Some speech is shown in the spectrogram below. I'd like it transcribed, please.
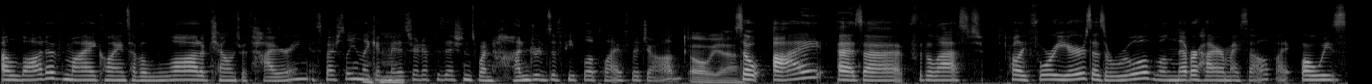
A lot of my clients have a lot of challenge with hiring, especially in like Mhm. administrative positions when hundreds of people apply for the job. Oh yeah. So I, as a for the last probably four years, as a rule, will never hire myself. I always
